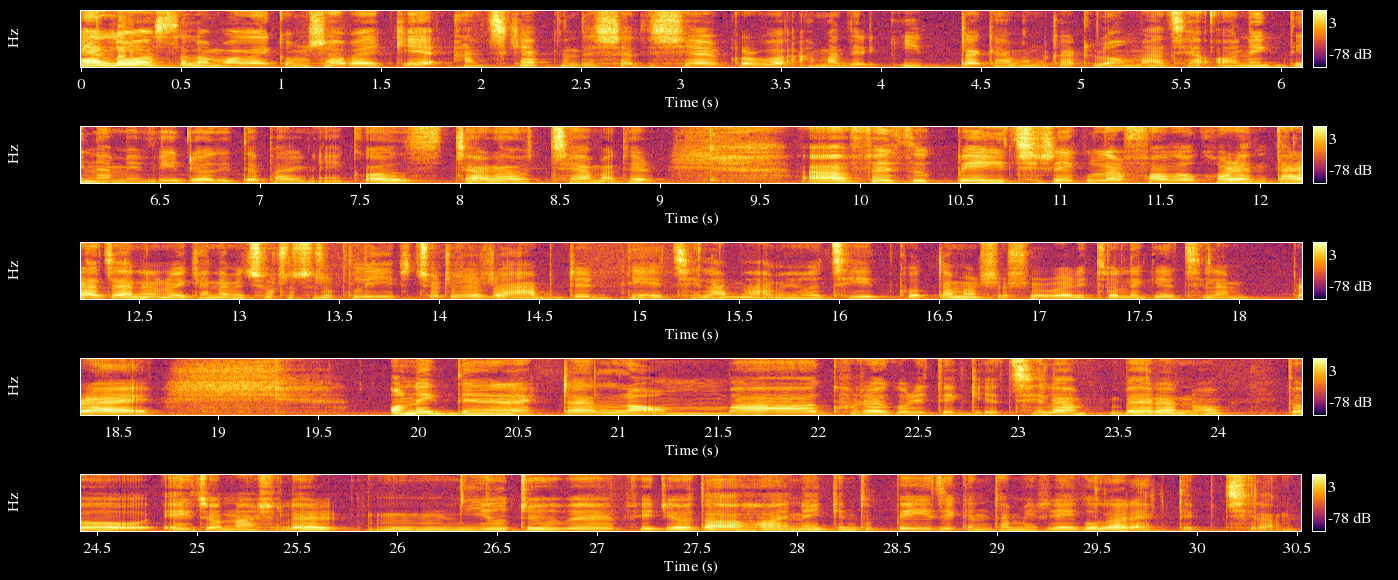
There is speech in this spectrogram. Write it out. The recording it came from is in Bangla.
হ্যালো, আসসালামু আলাইকুম সবাইকে। আজকে আপনাদের সাথে শেয়ার করব আমাদের ঈদটা কেমন কাটলো। মাঝে অনেক দিন আমি ভিডিও দিতে পারি নাই কজ যারা হচ্ছে আমাদের ফেসবুক পেজ রেগুলার ফলো করেন, তারা জানেন ওইখানে আমি ছোট ছোট ক্লিপ ছোট ছোট আপডেট দিয়েছিলাম। আমি হচ্ছে ঈদ করতে আমার শ্বশুরবাড়ি চলে গিয়েছিলাম প্রায় অনেক দিনের একটা লম্বা ঘোরাঘুরিতে গিয়েছিলাম বেড়ানো। তো এই জন্য আসলে ইউটিউবে ভিডিও দেওয়া হয় নাই, কিন্তু পেজে কিন্তু আমি রেগুলার অ্যাক্টিভ ছিলাম।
